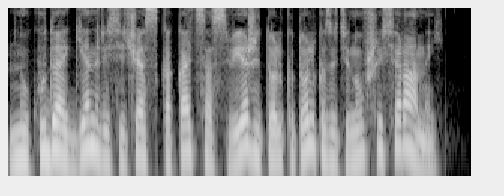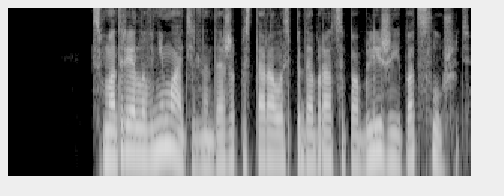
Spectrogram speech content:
Ну куда Генри сейчас скакать со свежей, только-только затянувшейся раной? Смотрела внимательно, даже постаралась подобраться поближе и подслушать.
